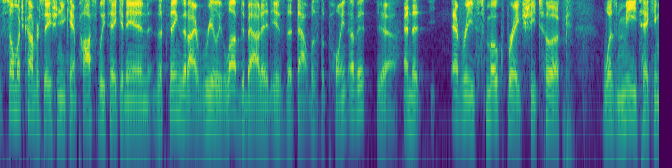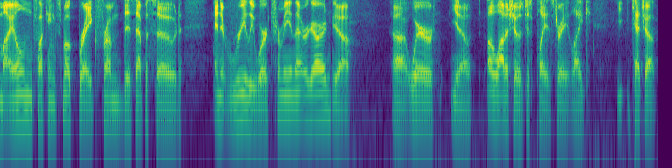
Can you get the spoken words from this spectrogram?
so much conversation you can't possibly take it in. The thing that I really loved about it is that that was the point of it. Yeah. And that every smoke break she took was me taking my own fucking smoke break from this episode. And it really worked for me in that regard. Yeah. Uh, where, you know, a lot of shows just play it straight, like, catch up.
